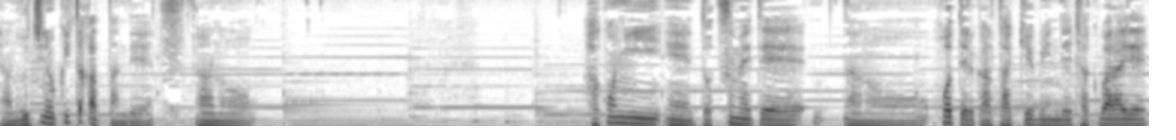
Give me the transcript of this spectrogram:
あの、うちに送りたかったんで、あの、箱に、えっ、ー、と、詰めて、あの、ホテルから宅急便で着払いで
